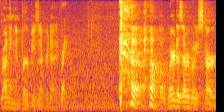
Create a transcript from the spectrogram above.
running and burpees every day. Right. but where does everybody start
